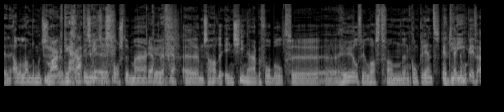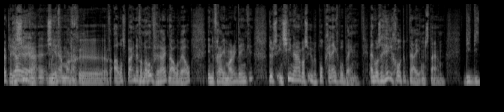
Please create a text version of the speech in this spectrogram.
en alle landen moeten ze Marketing, eh, eh, kosten maken. Ja, ja. Ehm, ze hadden in China bijvoorbeeld eh, eh, heel veel last van een concurrent. Ja, die- dat moet ik even uitleggen. China, eh, China even mag eh, alles bijna van de overheid, nou alhoewel, in de vrije markt denken. Dus in China was Uberpop geen enkel probleem. En er was een hele grote partij ontstaan. Die, die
